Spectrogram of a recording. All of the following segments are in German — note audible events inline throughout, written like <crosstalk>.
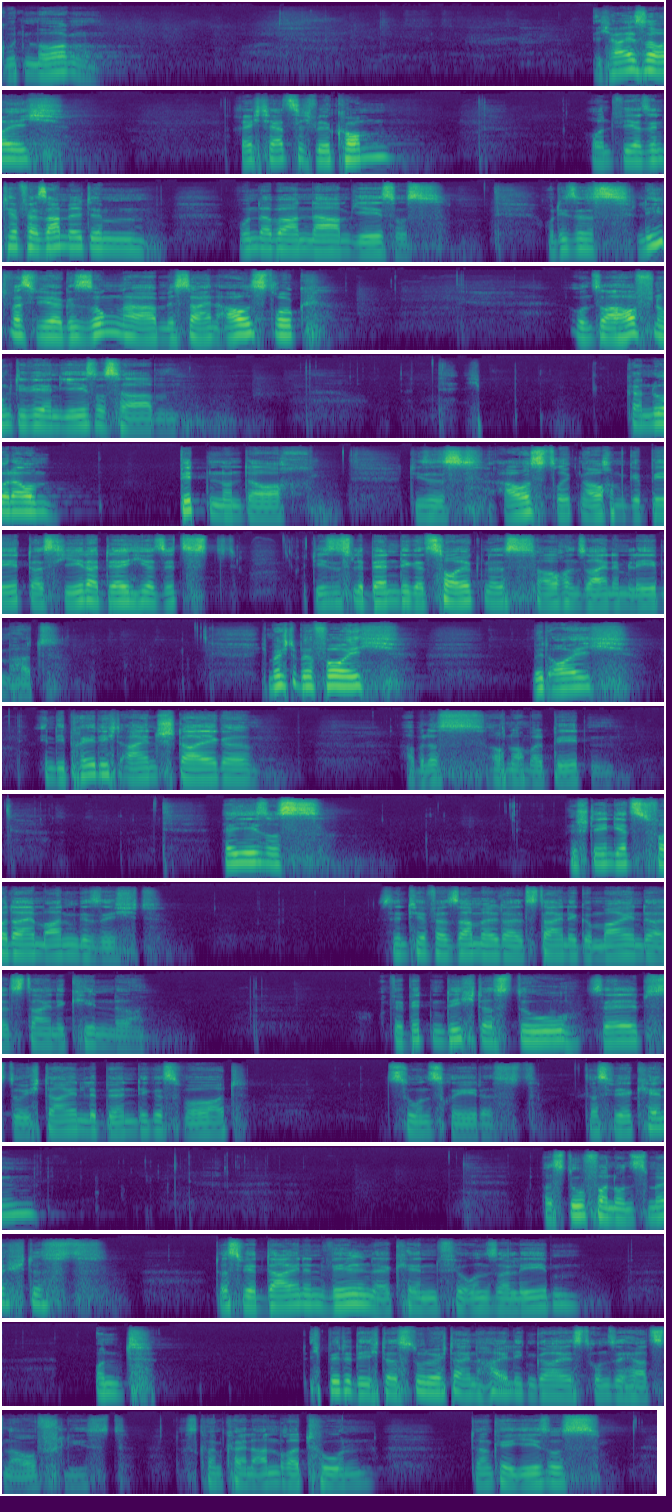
Guten Morgen. Ich heiße euch recht herzlich willkommen und wir sind hier versammelt im wunderbaren Namen Jesus. Und dieses Lied, was wir gesungen haben, ist ein Ausdruck unserer Hoffnung, die wir in Jesus haben. Ich kann nur darum bitten und auch dieses Ausdrücken auch im Gebet, dass jeder, der hier sitzt, dieses lebendige Zeugnis auch in seinem Leben hat. Ich möchte, bevor ich mit euch in die Predigt einsteige, aber das auch nochmal beten. Herr Jesus, wir stehen jetzt vor deinem Angesicht, sind hier versammelt als deine Gemeinde, als deine Kinder. Wir bitten dich, dass du selbst durch dein lebendiges Wort zu uns redest, dass wir erkennen, was du von uns möchtest, dass wir deinen Willen erkennen für unser Leben. Und ich bitte dich, dass du durch deinen Heiligen Geist unsere Herzen aufschließt. Das kann kein anderer tun. Danke, Jesus,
